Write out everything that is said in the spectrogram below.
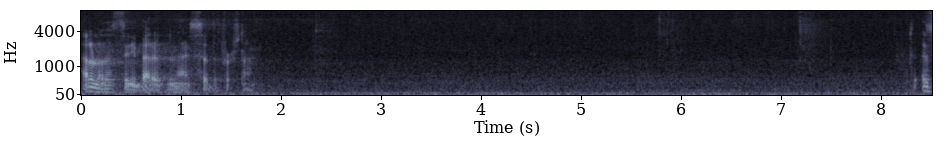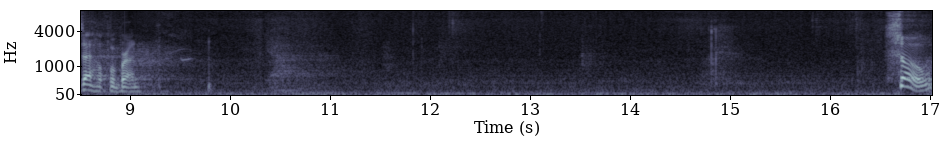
I don't know if that's any better than I said the first time. Is that helpful, Brad? So,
